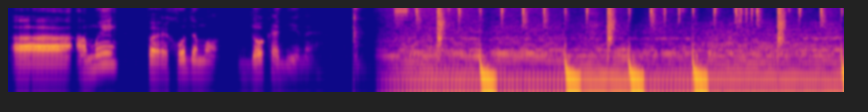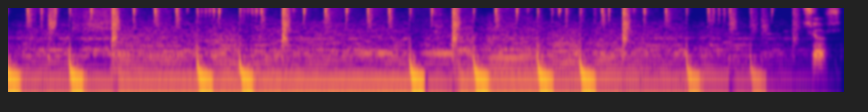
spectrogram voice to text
А, а ми переходимо до кабіни. Що ж,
